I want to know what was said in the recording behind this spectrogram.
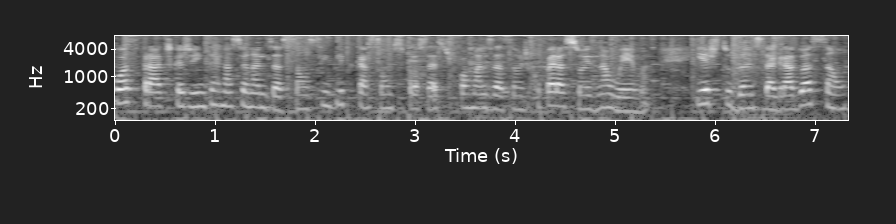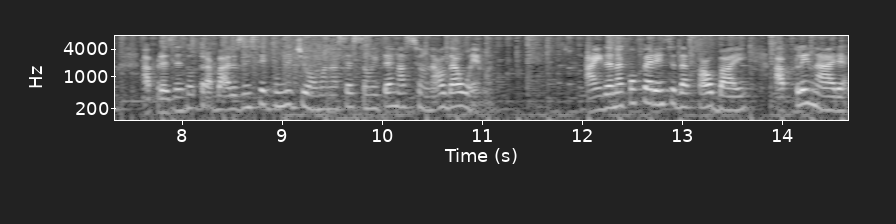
Boas práticas de internacionalização, simplificação dos processos de formalização de cooperações na UEMA e estudantes da graduação apresentam trabalhos em segundo idioma na seção internacional da UEMA. Ainda na conferência da FAUBAI, a plenária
